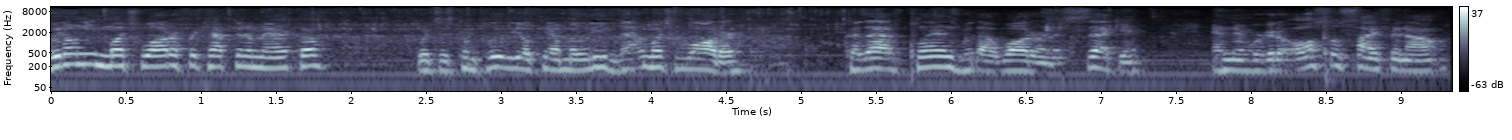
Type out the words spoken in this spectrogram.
We don't need much water for Captain America, which is completely okay. I'm to leave that much water because I have plans without water in a second. And then we're to also siphon out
